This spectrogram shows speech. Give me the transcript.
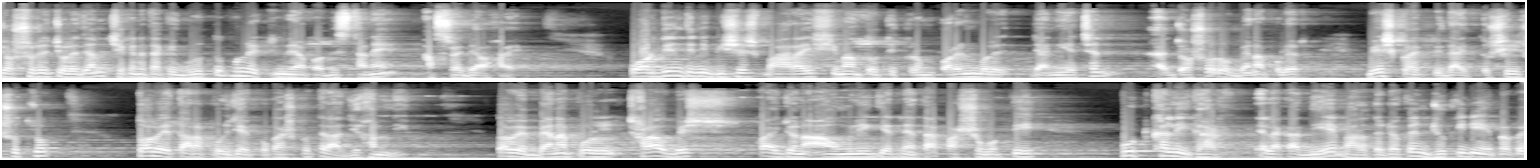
যশোরে চলে যান, সেখানে তাকে গুরুত্বপূর্ণ একটি নিরাপদ স্থানে আশ্রয় দেওয়া হয়। পরদিন তিনি বিশেষ পাহারায় সীমান্ত অতিক্রম করেন বলে জানিয়েছেন যশোর ও বেনাপোলের বেশ কয়েকটি দায়িত্বশীল সূত্র। তবে তারা পরিচয় প্রকাশ করতে রাজি হননি। তবে বেনাপোল ছাড়াও বেশ কয়েকজন আওয়ামী লীগের নেতা পার্শ্ববর্তী পুটখালি ঘাট এলাকা দিয়ে ভারতে ঢোকেন। ঝুঁকি নিয়ে এভাবে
